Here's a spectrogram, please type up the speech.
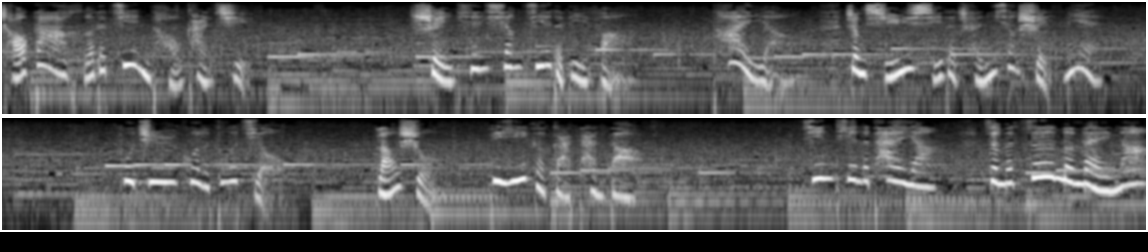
朝大河的尽头看去。水天相接的地方，太阳正徐徐的沉向水面。不知过了多久，老鼠第一个感叹道：“今天的太阳怎么这么美呢？”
